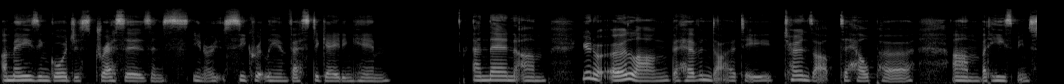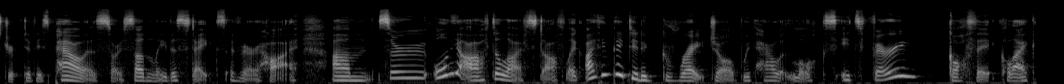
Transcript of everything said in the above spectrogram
amazing, gorgeous dresses and, you know, secretly investigating him. And then, um, you know, Erlang, the heaven deity, turns up to help her, um, but he's been stripped of his powers, so suddenly the stakes are very high. Um, so, all the afterlife stuff, like, I think they did a great job with how it looks. It's very gothic. Like,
